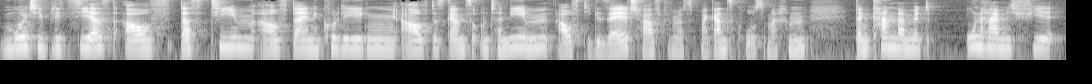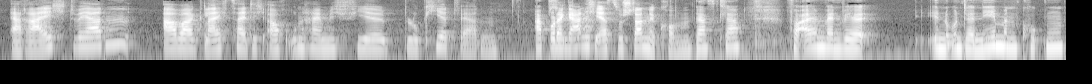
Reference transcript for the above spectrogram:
multiplizierst auf das Team, auf deine Kollegen, auf das ganze Unternehmen, auf die Gesellschaft, wenn wir es mal ganz groß machen, dann kann damit unheimlich viel erreicht werden, aber gleichzeitig auch unheimlich viel blockiert werden. Absolut. Oder gar nicht erst zustande kommen. Ganz klar. Vor allem, wenn wir in Unternehmen gucken,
